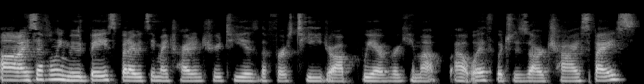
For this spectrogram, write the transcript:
Um, it's definitely mood based, but I would say my tried and true tea is the first tea drop we ever came up out with, which is our chai spice.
